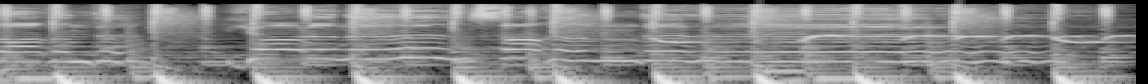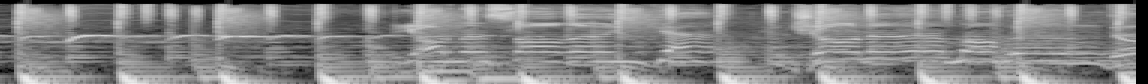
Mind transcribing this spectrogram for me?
sog'indi yorini sog'indi yorni sog'ingan jonim og'rindi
